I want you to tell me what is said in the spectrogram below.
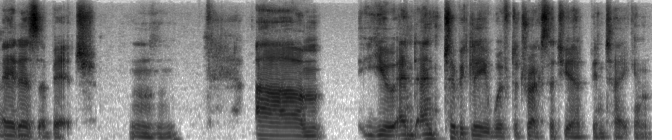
It is a bitch. Mm-hmm. Um, you and and typically with the drugs that you have been taking,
